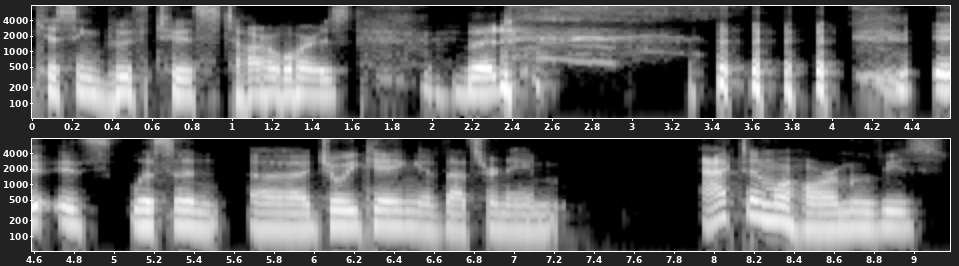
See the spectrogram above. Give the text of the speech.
kissing booth to Star Wars, but it, it's listen, uh, Joey King, if that's her name, act in more horror movies.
